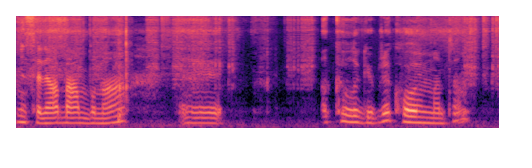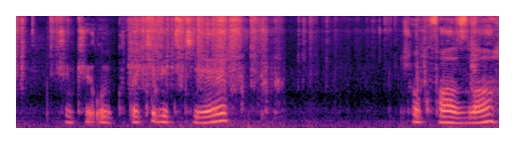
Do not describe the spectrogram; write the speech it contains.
Mesela ben buna e, akıllı gübre koymadım. Çünkü uykudaki bitkiye çok fazla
